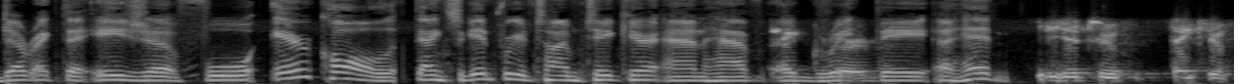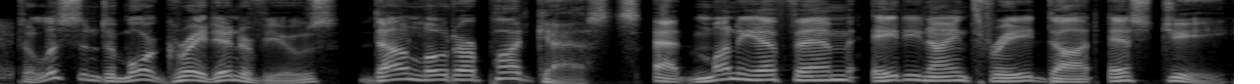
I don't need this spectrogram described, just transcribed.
Director Asia for Aircall. Thanks again for your time. Take care and have Thanks, a great sir. day ahead. You too. Thank you. To listen to more great interviews, download our podcasts at moneyfm893.sg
